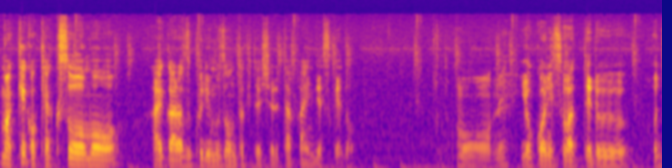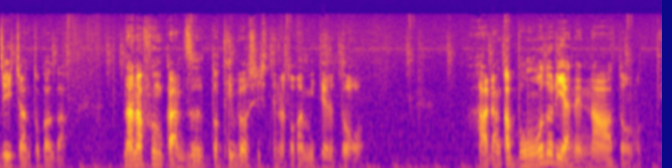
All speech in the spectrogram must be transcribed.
まあ結構客層も相変わらずクリムゾンの時と一緒で高いんですけどもうね横に座ってるおじいちゃんとかが7分間ずっと手拍子してるのとか見てるとあなんか盆踊りやねんなと思って。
